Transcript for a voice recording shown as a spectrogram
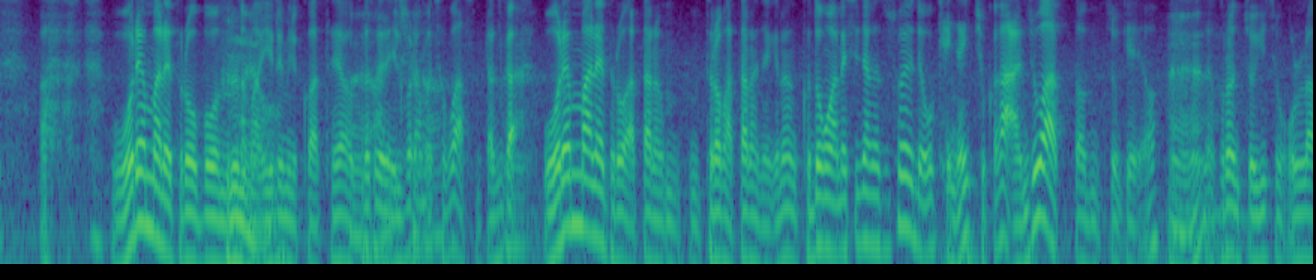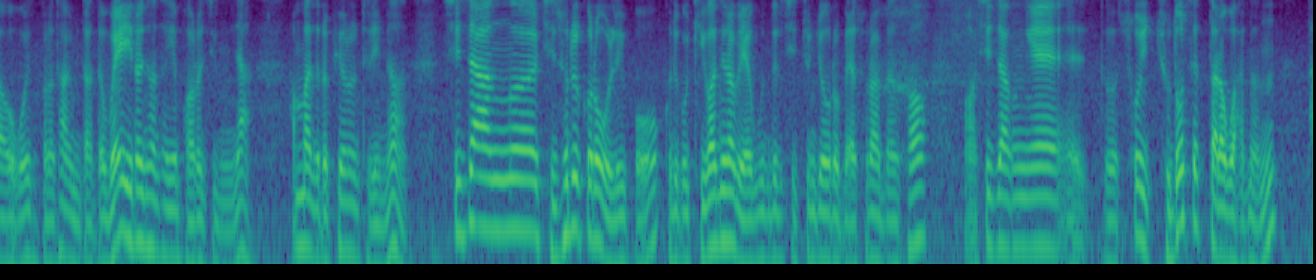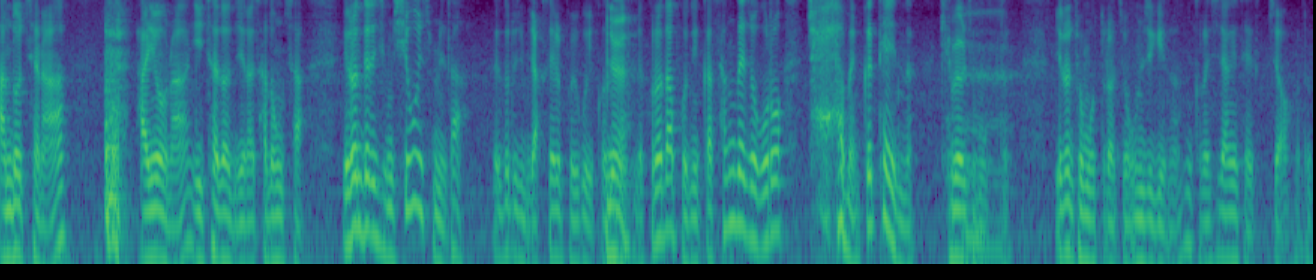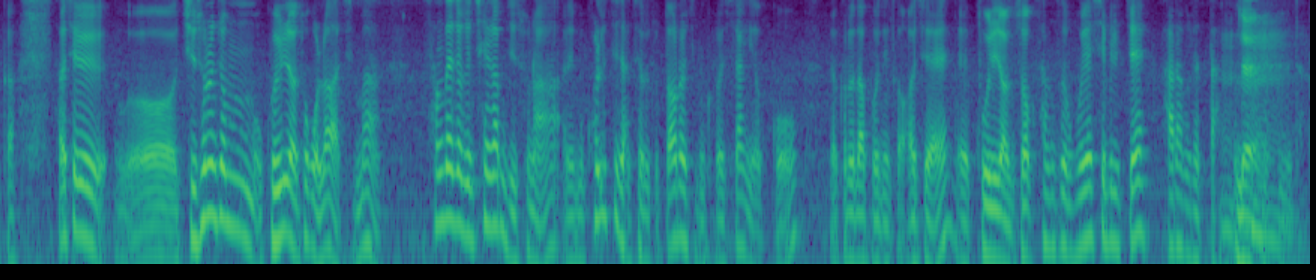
오랜만에 들어본 그러네요. 아마 이름일 것 같아요. 네, 그래서 아, 일부러. 한번 적어왔습니다. 그러니까 오랜만에 들어왔다는 들어봤다는 얘기는 그 동안에 시장에서 소외되고 굉장히 주가가 안 좋았던 쪽이에요. 네. 그런 쪽이 지금 올라오고 있는 그런 상황입니다. 근데 왜 이런 현상이 벌어지느냐? 한마디로 표현을 드리면 시장을 지수를 끌어올리고 그리고 기관이나 외국인들이 집중적으로 매수를 하면서 어, 시장의 그 소위 주도 섹터라고 하는 반도체나 바이오나 2차 전지나 자동차 이런 데를 지금 쉬고 있습니다. 얘들이 지금 약세를 보이고 있거든요. 네. 그러다 보니까 상대적으로 저 맨 끝에 있는 개별 종목들 이런 종목들은 좀 움직이는 그런 시장이 됐죠. 그러니까 사실 어, 지수는 좀 9일 연속 올라왔지만 상대적인 체감 지수나 아니면 퀄리티 자체는 좀 떨어지는 그런 시장이었고 그러다 보니까 어제 9일 연속 상승 후에 10일째 하락을 했다. 네. 입니다.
